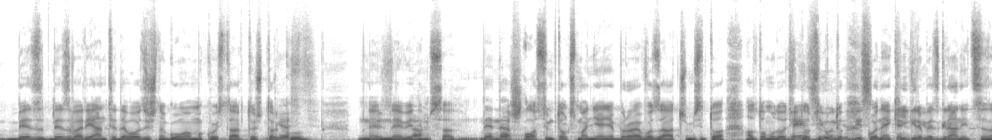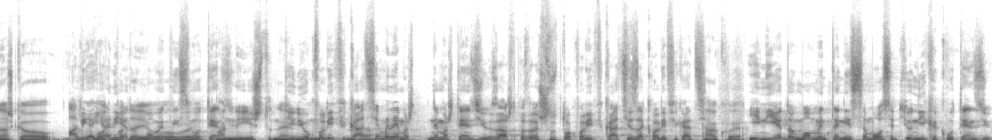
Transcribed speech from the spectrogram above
bez, bez varijante da voziš na gumama koji startuješ trku, Jest. ne, ne vidim da. sad. Ne, znaš, Osim tog smanjenja broja vozača, mislim to, ali to mu dođe, Tenziju, to, to, nismo to kod neke tenziju. igre bez granice, znaš, kao Ali ja, ja nijednog otpadaju, momenta nisam ovaj, imao tenziju. Pa ništa, ne. Ti ni u kvalifikacijama nemaš, nemaš tenziju. Zašto? Pa zato što su to kvalifikacije za kvalifikacije. Tako je. I nijednog momenta nisam osetio nikakvu tenziju.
